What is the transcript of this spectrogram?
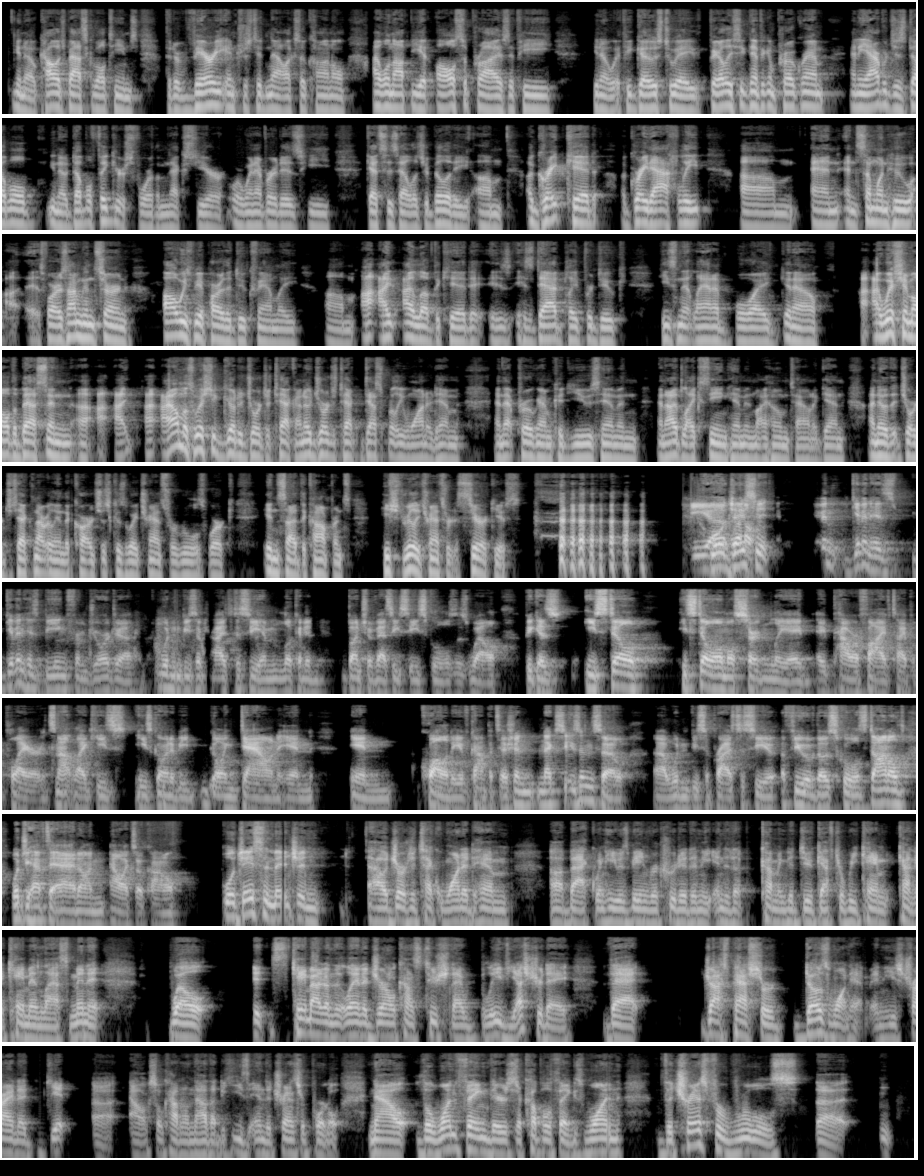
you know, college basketball teams that are very interested in Alex O'Connell. I will not be at all surprised if he, you know, if he goes to a fairly significant program and he averages double, you know, double figures for them next year or whenever it is he gets his eligibility. Um, a great kid, a great athlete um, and and someone who, uh, as far as I'm concerned, always be a part of the Duke family. Um, I, I love the kid. His his dad played for Duke. He's an Atlanta boy. You know, I, I wish him all the best, and uh, I, I I almost wish he could go to Georgia Tech. I know Georgia Tech desperately wanted him, and that program could use him, and and I'd like seeing him in my hometown again. I know that Georgia Tech's not really in the cards just because the way transfer rules work inside the conference. He should really transfer to Syracuse. yeah, well, Jason. Well, given, given his given his being from Georgia, wouldn't be surprised to see him look at a bunch of SEC schools as well because he's still he's still almost certainly a, a power five type of player. It's not like he's he's going to be going down in in quality of competition next season. So uh, wouldn't be surprised to see a, a few of those schools. Donald, what do you have to add on Alex O'Connell? Well, Jason mentioned how Georgia Tech wanted him uh, back when he was being recruited, and he ended up coming to Duke after we came kind of came in last minute. Well, it came out in the Atlanta Journal Constitution, I believe, yesterday that Josh Pastner does want him, and he's trying to get uh, Alex O'Connell now that he's in the transfer portal. Now, the one thing, there's a couple of things. One, the transfer rules uh,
